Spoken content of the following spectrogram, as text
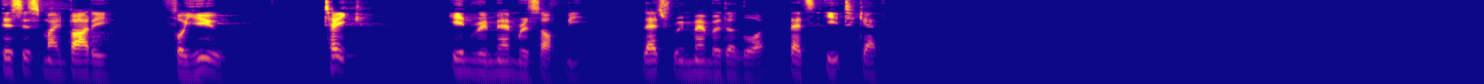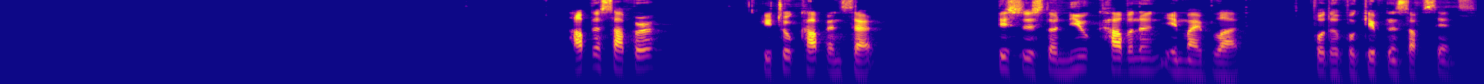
This is my body for you. Take in remembrance of me. Let's remember the Lord. Let's eat together. After supper, he took cup and said, This is the new covenant in my blood for the forgiveness of sins.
